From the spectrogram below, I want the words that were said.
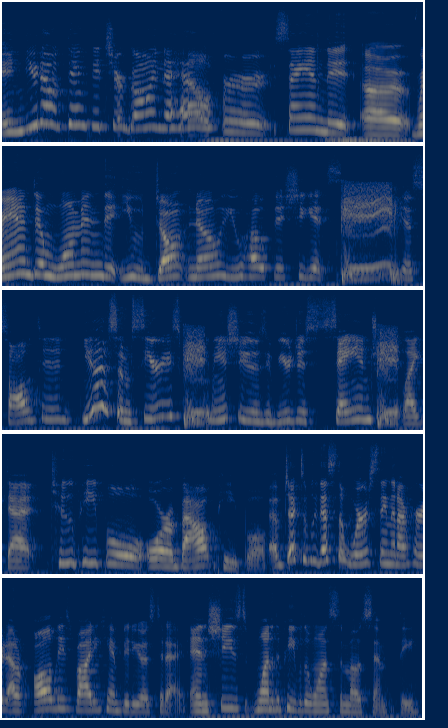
And you don't think that you're going to hell for saying that a random woman that you don't know, you hope that she gets assaulted? You have some serious fucking issues if you're just saying shit like that to people or about people. Objectively, that's the worst thing that I've heard out of all these body cam videos today. And she's one of the people that wants the most sympathy.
